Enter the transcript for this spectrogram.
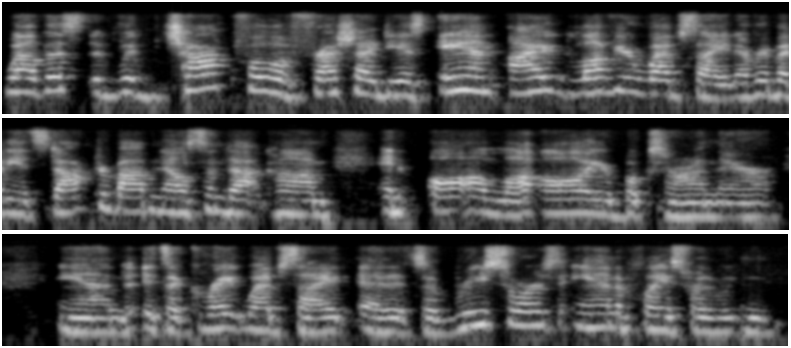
Well, this with chock full of fresh ideas, and I love your website. Everybody, it's drbobnelson.com, and all all your books are on there. And it's a great website, and it's a resource and a place where we can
